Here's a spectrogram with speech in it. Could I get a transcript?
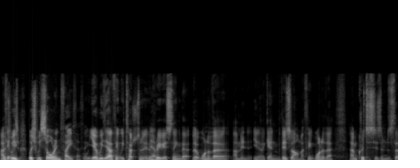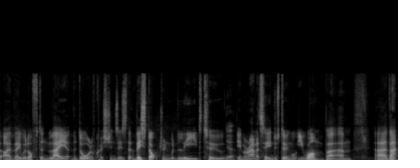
I which think we we- which we saw in faith i think Yeah, we did. I think we touched on it in a Yeah. previous thing that, that one of the, I mean, you know, again with Islam, I think one of the um, criticisms that I, they would often lay at the door of Christians is that this doctrine would lead to Yeah. immorality and just doing what you want. But um, uh, that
